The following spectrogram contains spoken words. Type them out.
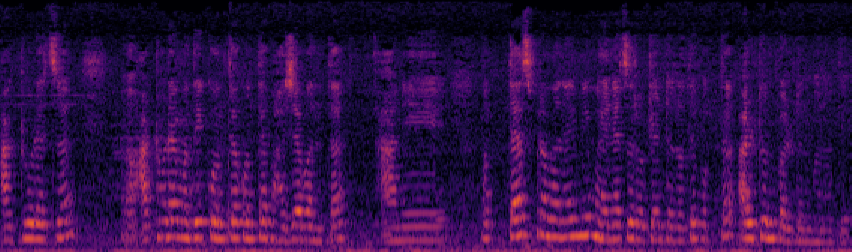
आठवड्याचं आठवड्यामध्ये कोणत्या कोणत्या भाज्या बनतात आणि मग त्याचप्रमाणे मी महिन्याचं रुटीन ठरवते फक्त आलटून पलटून बनवते.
